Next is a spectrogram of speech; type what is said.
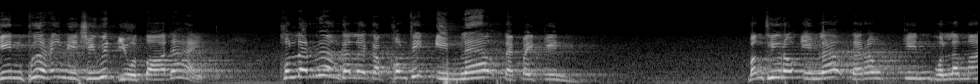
กินเพื่อให้มีชีวิตอยู่ต่อได้ คนละเรื่องกันเลยกับคนที่อิ่มแล้วแต่ไปกิน บางทีเราอิ่มแล้ว แต่เรากินผลไม้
